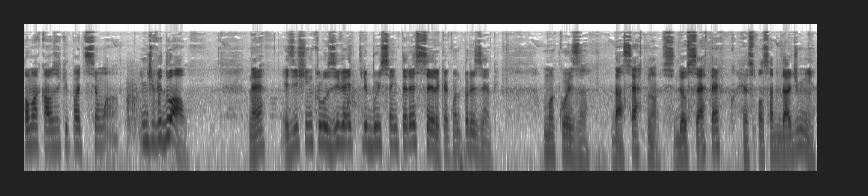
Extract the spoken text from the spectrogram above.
ou uma causa que pode ser uma individual, né? Existe inclusive a atribuição interesseira, que é quando, por exemplo, uma coisa dá certo, não, se deu certo é responsabilidade minha.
